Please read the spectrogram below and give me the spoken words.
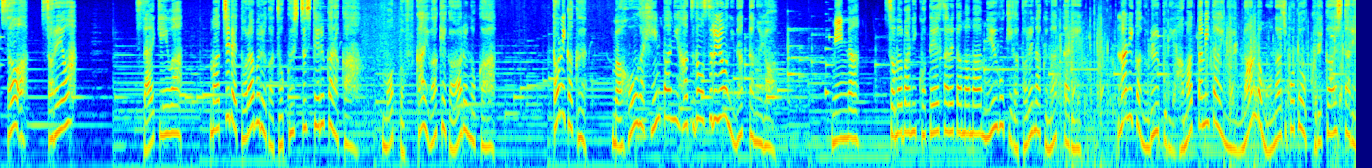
そう、それよ。最近は街でトラブルが続出してるからか、もっと深いわけがあるのか。とにかく魔法が頻繁に発動するようになったのよ。みんな、その場に固定されたまま身動きが取れなくなったり、何かのループにはまったみたいに何度も同じことを繰り返したり。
